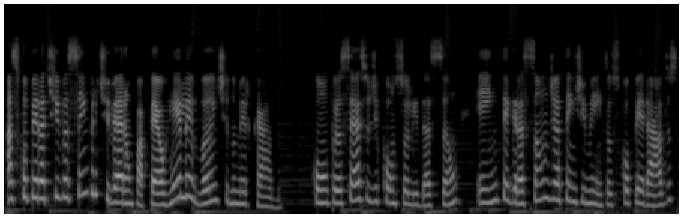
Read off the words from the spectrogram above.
As cooperativas sempre tiveram um papel relevante no mercado. Com o processo de consolidação e integração de atendimento aos cooperados,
